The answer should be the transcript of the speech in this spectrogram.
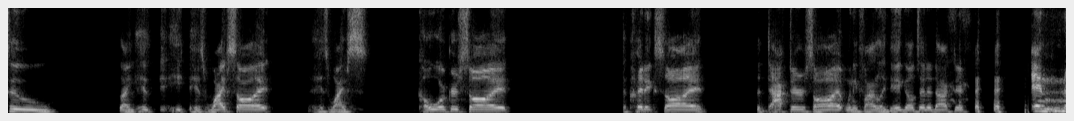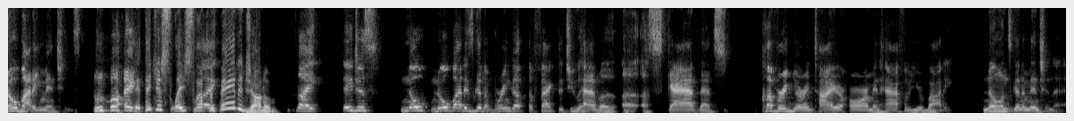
to like his he, his wife saw it, his wife's coworkers saw it, the critics saw it, the doctor saw it when he finally did go to the doctor, and nobody mentions like They just they slapped Like- a bandage on him. like they just no nobody's gonna bring up the fact that you have a, a a scab that's covering your entire arm and half of your body. No one's gonna mention that.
